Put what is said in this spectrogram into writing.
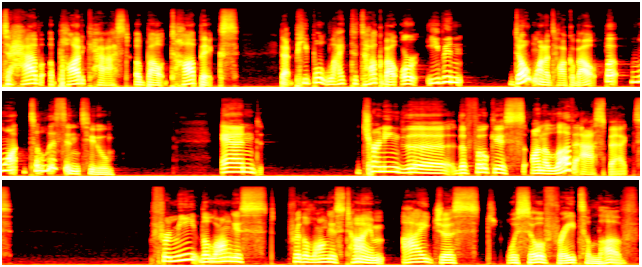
to have a podcast about topics that people like to talk about or even don't want to talk about, but want to listen to. And turning the the focus on a love aspect for me the longest for the longest time I just was so afraid to love.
